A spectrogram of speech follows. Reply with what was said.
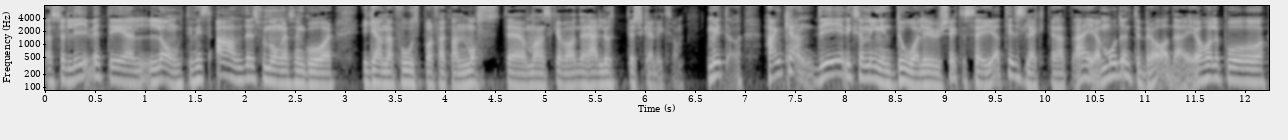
alltså livet är långt. Det finns alldeles för många som går i gamla fotspår för att man måste och man ska vara det här lutherska liksom. Men han kan, det är liksom ingen dålig ursäkt att säga till släkten att nej, jag mådde inte bra där. Jag håller på och,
